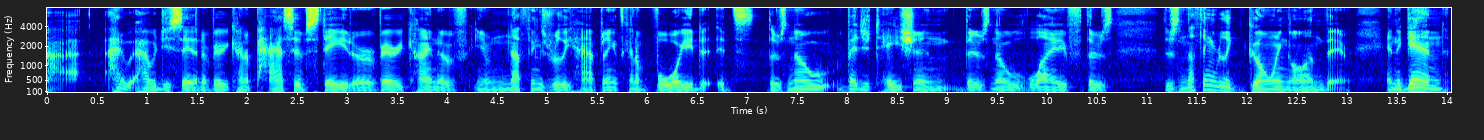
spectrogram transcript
uh, how, how would you say that, a very kind of passive state or a very kind of, you know, nothing's really happening. It's kind of void. It's, there's no vegetation, there's no life, there's, there's nothing really going on there. And again,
